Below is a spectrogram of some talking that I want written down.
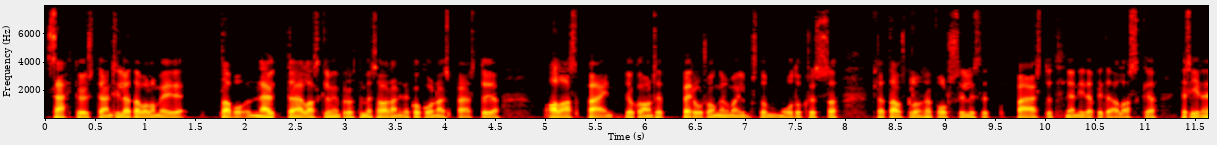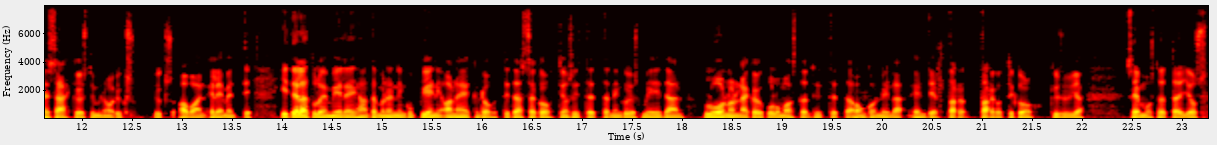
sähköistää. Sillä tavalla meille tavo- näyttää laskelmien perusteella, me saadaan niitä kokonaispäästöjä alaspäin, joka on se perusongelma ilmastonmuutoksessa. Sillä taustalla on se fossiiliset päästöt ja niitä pitää laskea. Ja siinä se sähköistyminen on yksi, yksi avainelementti. Itellä tulee mieleen ihan tämmöinen niin kuin pieni anekdootti tässä kohti on sitten, että niin kuin jos mietitään luonnon näkökulmasta, niin sitten, että onko niillä, en tiedä tar- tarkoittiko kysyjä semmoista, että jos,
